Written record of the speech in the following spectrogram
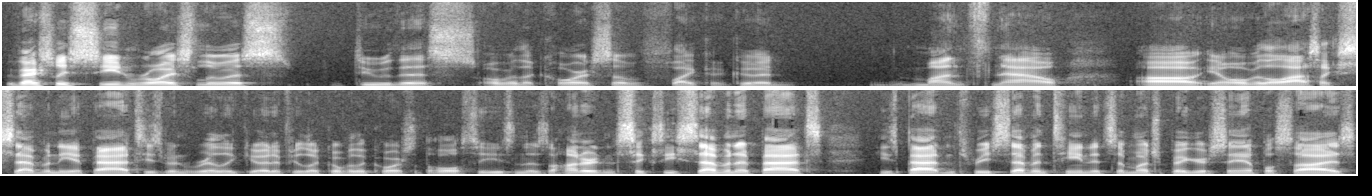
We've actually seen Royce Lewis do this over the course of like a good month now. Uh, you know, over the last like 70 at bats, he's been really good. If you look over the course of the whole season, there's 167 at bats. He's batting 317. It's a much bigger sample size,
